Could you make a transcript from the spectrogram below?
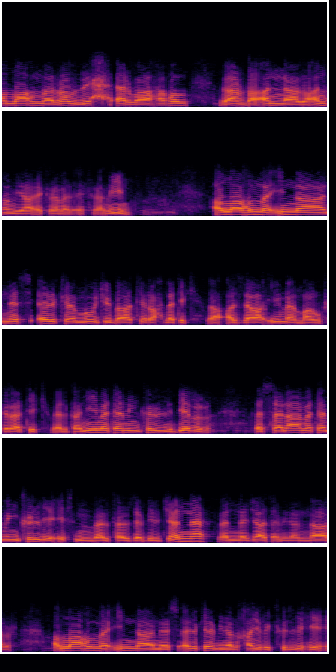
Allahümme ravvih ervahahum. Verda anna ve anhum ya ekremel ekremin. Allahümme inna nes'elke mucibati rahmetik ve azaime mağfiretik vel ganimete min kulli birr ve selamete min kulli ism vel fevze bil cenne ve necate minen nar. Allahümme inna nes'eluke minel hayri küllihi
